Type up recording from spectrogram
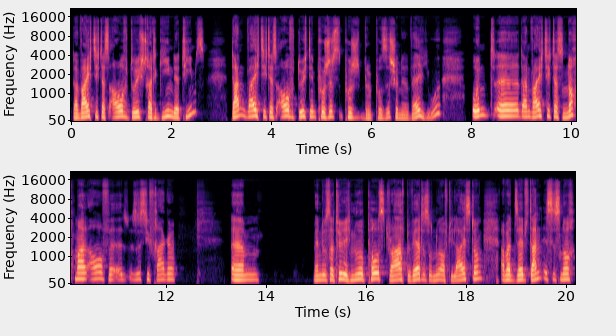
dann weicht sich das auf durch Strategien der Teams. Dann weicht sich das auf durch den Positional Value. Und äh, dann weicht sich das nochmal auf. Äh, es ist die Frage, ähm, wenn du es natürlich nur Post-Draft bewertest und nur auf die Leistung, aber selbst dann ist es noch,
